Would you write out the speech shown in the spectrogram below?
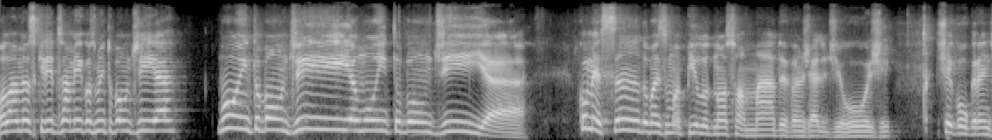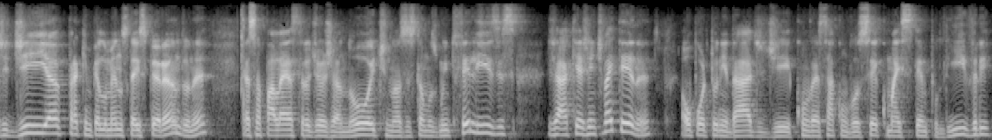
Olá, meus queridos amigos, muito bom dia! Muito bom dia, muito bom dia! Começando mais uma pílula do nosso amado Evangelho de hoje. Chegou o grande dia, para quem pelo menos está esperando, né? Essa palestra de hoje à noite, nós estamos muito felizes, já que a gente vai ter, né? A oportunidade de conversar com você com mais tempo livre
